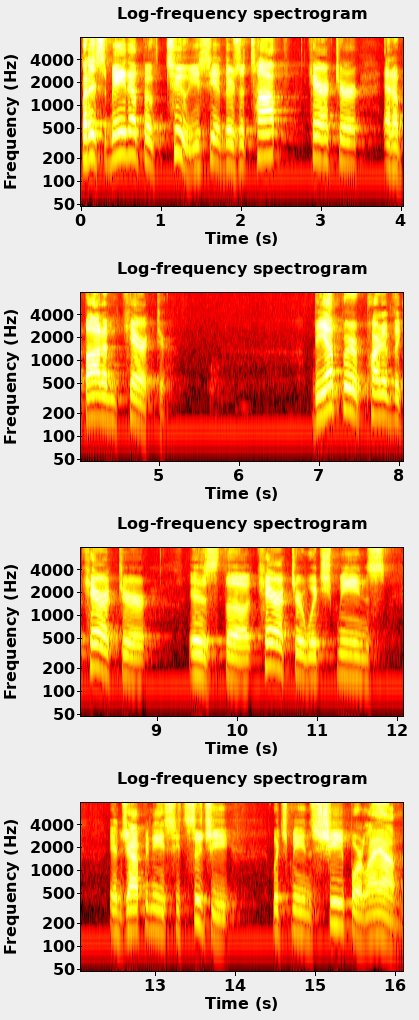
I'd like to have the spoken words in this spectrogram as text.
But it's made up of two. You see it, there's a top character and a bottom character. The upper part of the character is the character which means, in Japanese, hitsuji, which means sheep or lamb.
